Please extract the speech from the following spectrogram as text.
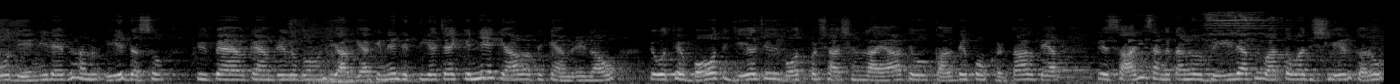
ਉਹ ਦੇ ਨਹੀਂ ਰਹੇ ਵੀ ਸਾਨੂੰ ਇਹ ਦੱਸੋ ਵੀ ਪੈ- ਕੈਮਰੇ ਲਗਾਉਣ ਦੀ ਆਗਿਆ ਕਿੰਨੇ ਦਿੱਤੀ ਹੈ ਚਾਹੇ ਕਿੰਨੇ ਕਿਹਾ ਵਾ ਵੀ ਕੈਮਰੇ ਲਾਓ। ਤੇ ਉੱਥੇ ਬਹੁਤ ਜੇਲ੍ਹ 'ਚ ਵੀ ਬਹੁਤ ਪ੍ਰਸ਼ਾਸਨ ਲਾਇਆ ਤੇ ਉਹ ਕੱਲ ਦੇ ਭੁੱਖ ਹੜਤਾਲ ਤੇ ਆ ਤੇ ਸਾਰੀ ਸੰਗਤਾਂ ਨੂੰ ਅਪੀਲ ਆ ਵੀ ਵੱਧ ਤੋਂ ਵੱਧ ਸ਼ੇਅਰ ਕਰੋ।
